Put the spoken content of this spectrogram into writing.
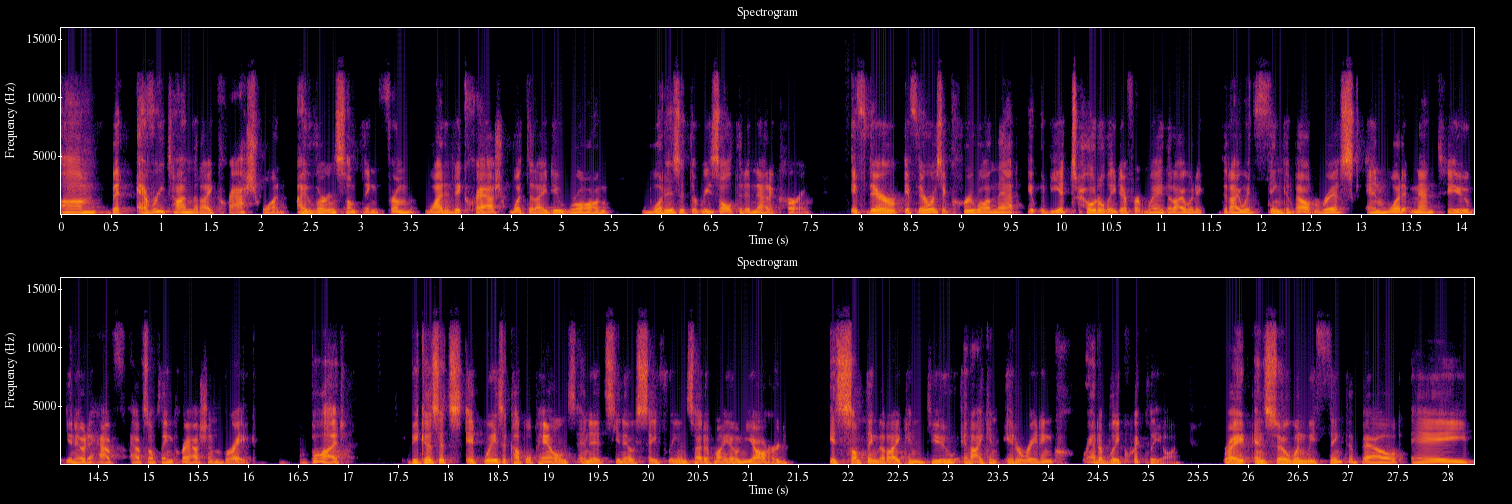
Um, but every time that I crash one, I learn something from why did it crash? What did I do wrong? What is it that resulted in that occurring? If there if there was a crew on that it would be a totally different way that i would that i would think about risk and what it meant to you know to have have something crash and break. But because it's it weighs a couple pounds and it's you know safely inside of my own yard it's something that i can do and i can iterate incredibly quickly on right? And so when we think about a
